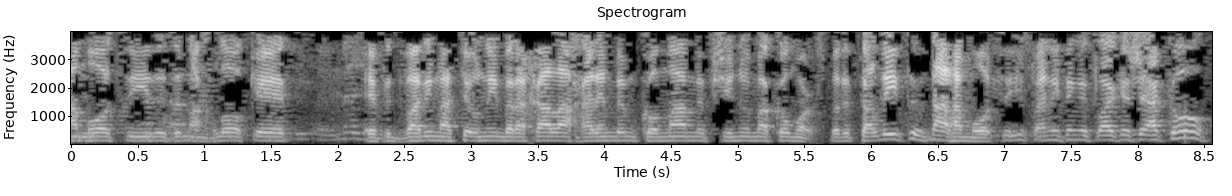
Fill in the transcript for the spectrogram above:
Hamotzi, there's a machloket, if it's Dvarim HaTe'unim Beracha La'acharim B'mkomam, if Shinui Makom works. But if Talit is not Hamotzi, if anything, it's like a Shakol.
